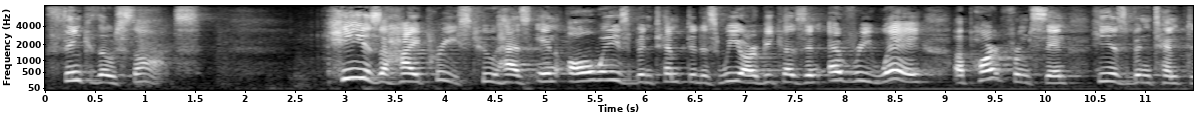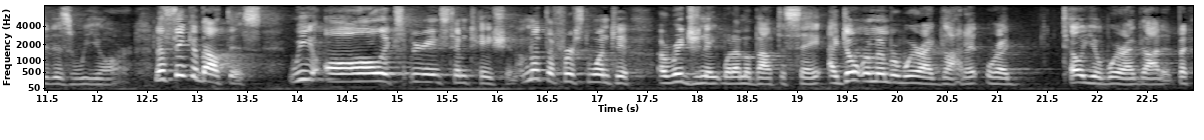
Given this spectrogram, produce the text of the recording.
think those thoughts. He is a high priest who has in always been tempted as we are, because in every way, apart from sin, he has been tempted as we are. Now, think about this. We all experience temptation. I'm not the first one to originate what I'm about to say. I don't remember where I got it, or I tell you where I got it, but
